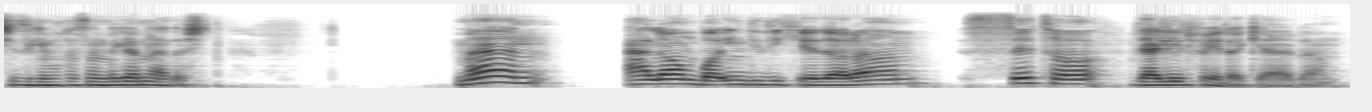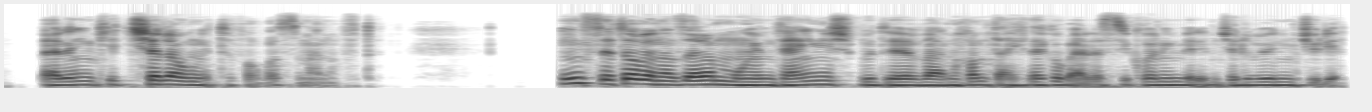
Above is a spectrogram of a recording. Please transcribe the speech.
چیزی که می‌خواستم بگم نداشت. من الان با این دیدی که دارم سه تا دلیل پیدا کردم. برای اینکه چرا اون اتفاق واسه من افتاد. این سه تا به نظرم مهمترینش بوده و می‌خوام تک تک رو بررسی کنیم بریم جلو ببینیم چجوریه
